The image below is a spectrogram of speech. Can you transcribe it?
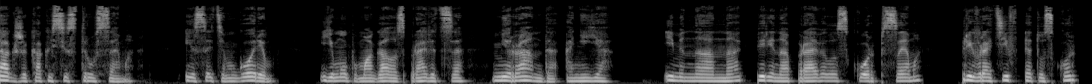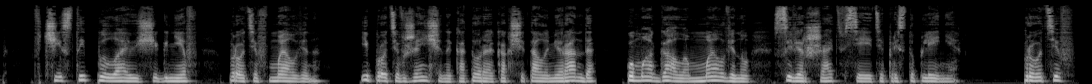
так же, как и сестру Сэма. И с этим горем ему помогала справиться Миранда, а не я. Именно она перенаправила скорбь Сэма, превратив эту скорбь в чистый пылающий гнев против Мелвина и против женщины, которая, как считала Миранда, помогала Мелвину совершать все эти преступления. Против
